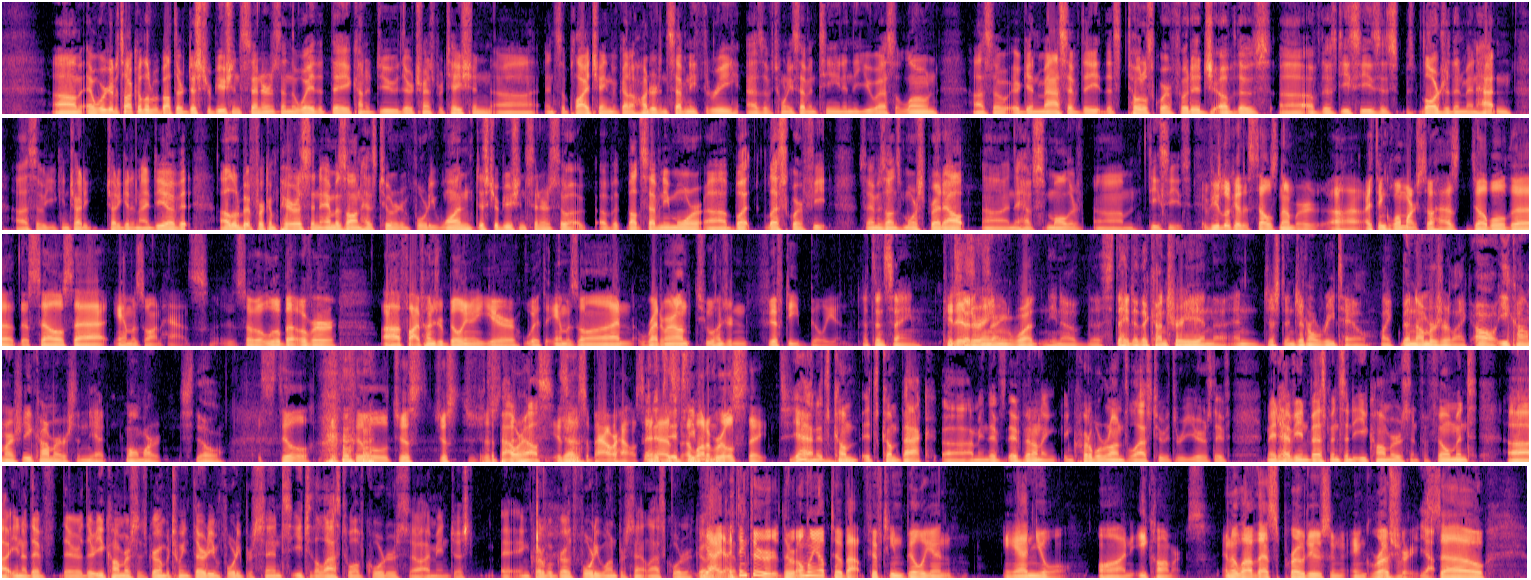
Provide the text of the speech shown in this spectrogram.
Um, and we're going to talk a little bit about their distribution centers and the way that they kind of do their transportation uh, and supply chain. They've got 173 as of 2017 in the U.S. alone. Uh, so again, massive. The, the total square footage of those uh, of those DCs is larger than Manhattan. Uh, so you can try to try to get an idea of it. A little bit for comparison, Amazon has 241 distribution centers, so about 70 more, uh, but less square feet. So Amazon's more spread out, uh, and they have smaller um, DCs. If you look at the sales number, I think Walmart still has double the, the sales that Amazon has. So a little bit over uh, 500 billion a year with Amazon, right around 250 billion. That's insane. Considering insane. what you know, the state of the country and the and just in general retail, like the numbers are like, oh, e-commerce, e-commerce, and yet Walmart still. It's still, it's still just, just, just a powerhouse. It's, Yeah. it's a powerhouse. It And it's- has it's a lot of real estate. Yeah, and it's come it's come back. Uh, I mean, they've they've been on an incredible run for the last two or three years. They've made heavy investments into e-commerce and fulfillment. Uh, you know, they've their their e-commerce has grown between thirty and forty percent each of the last twelve quarters. So I mean, just incredible growth. Forty one percent last quarter. Go yeah, ahead, I think they're they're only up to about 15 billion annual on e-commerce, and a lot of that's produce and, and grocery. Yeah. So,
